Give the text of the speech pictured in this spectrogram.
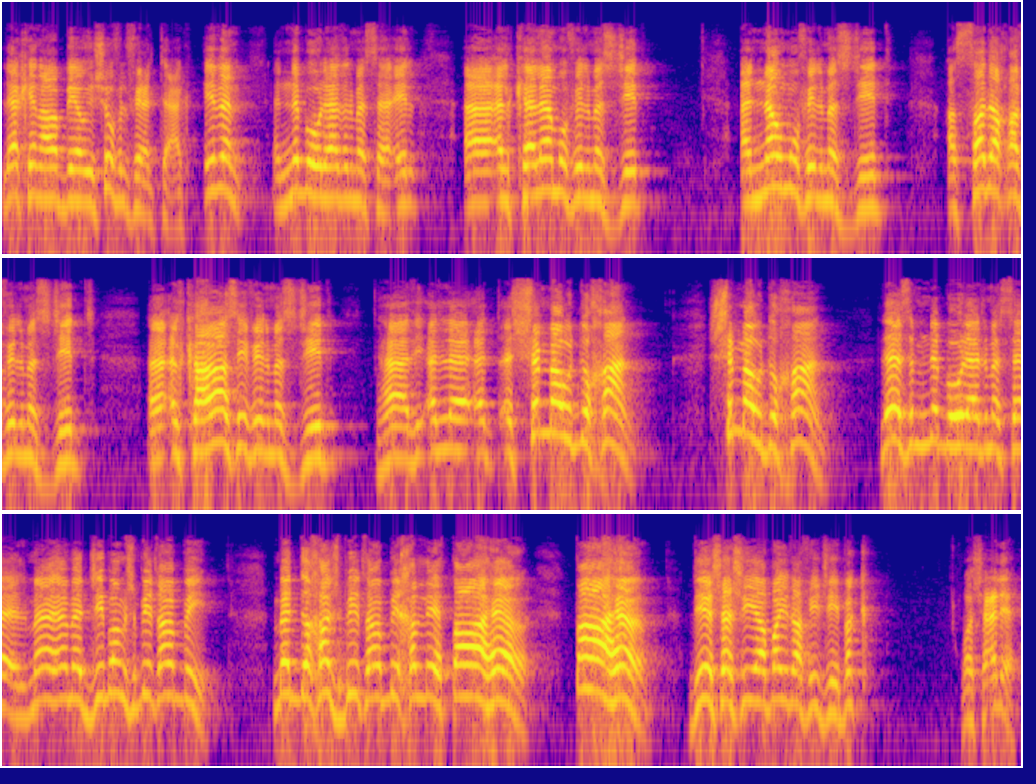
لكن ربي يشوف الفعل تاعك. اذا النبه لهذه المسائل. آه الكلام في المسجد النوم في المسجد الصدقة في المسجد الكراسي في المسجد هذه الشمة والدخان. الشمة والدخان. لازم ننبهوا لهذه المسائل. ما ما تجيبهمش بيت ربي. ما تدخلش بيت ربي خليه طاهر. طاهر. دير شاشية بيضة في جيبك. واش عليه؟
